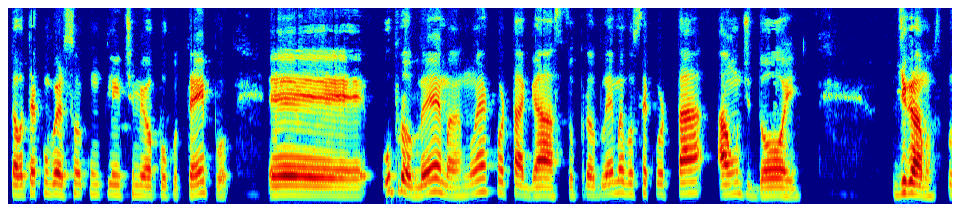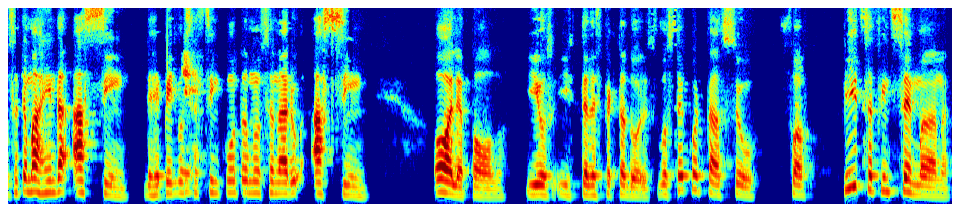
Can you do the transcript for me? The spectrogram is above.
Estava até conversando com um cliente meu há pouco tempo. É, o problema não é cortar gasto, o problema é você cortar aonde dói. Digamos, você tem uma renda assim, de repente você é. se encontra num cenário assim. Olha, Paulo e, os, e telespectadores, você cortar seu, sua pizza fim de semana,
